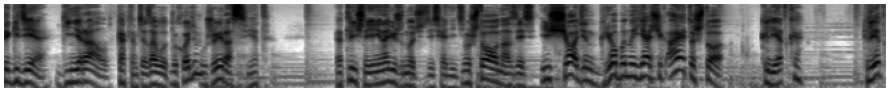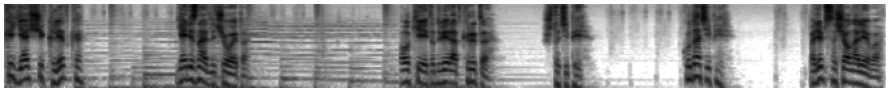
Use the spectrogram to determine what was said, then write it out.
Ты где? Генерал. Как там тебя зовут? Выходим? Уже и рассвет. Отлично, я ненавижу ночью здесь ходить. Ну что у нас здесь? Еще один гребаный ящик. А это что? Клетка? Клетка, ящик, клетка. Я не знаю, для чего это. Окей, эта дверь открыта. Что теперь? Куда теперь? Пойдемте сначала налево.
